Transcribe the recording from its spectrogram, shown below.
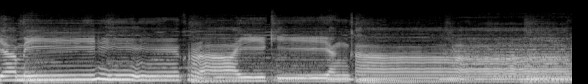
จะมีใครเคียงข้าง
